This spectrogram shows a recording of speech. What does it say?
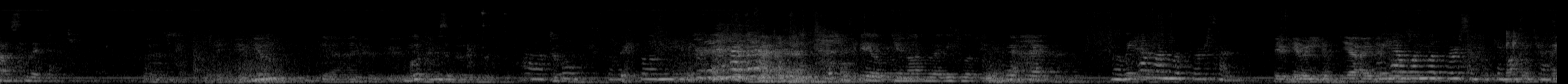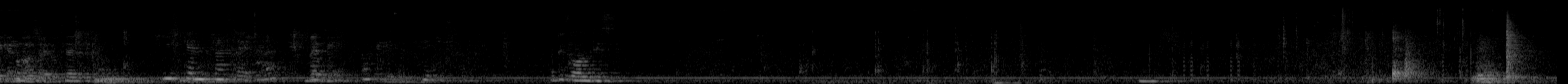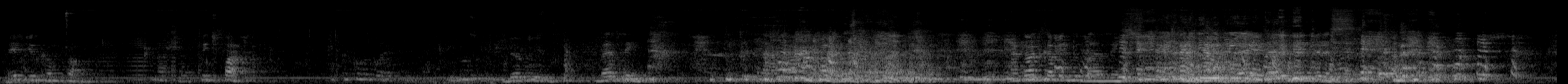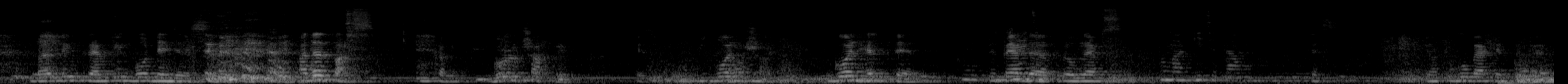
translate. You? Good. Uh, hope so, Swami. Okay, okay, not very good. No, we have one more person. Yeah, I We have one more person who can also translate. can also. Okay, tell me. He can translate, right? Better. Okay, okay, sir. Thank you, sir. What is all this? Where did you come from? Which part? Какого города? Berlin. I'm not coming to Berlin. very, very dangerous. Berlin, Kremlin, both dangerous. Other parts, I'm coming. Город Шахты. Yes. You go and, go and help there. Prepare the Езжайте, programs. помогите там. Yes. You have to go back and prepare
